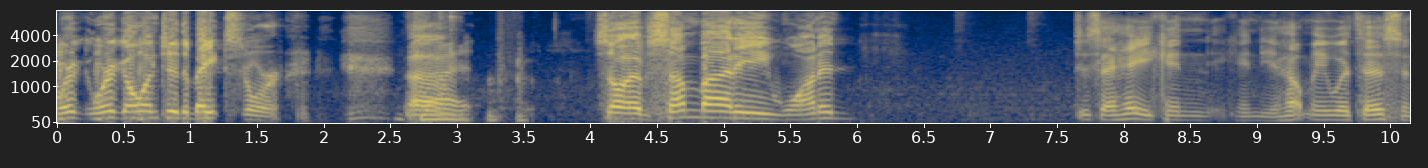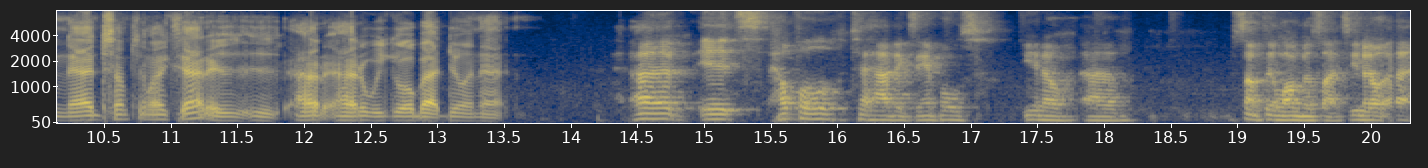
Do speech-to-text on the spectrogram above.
we're we're going to the bait store. Uh, right. So if somebody wanted to say, "Hey, can can you help me with this and add something like that?" Is, is how do, how do we go about doing that? Uh, it's helpful to have examples, you know, uh, something along those lines. You know, uh,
